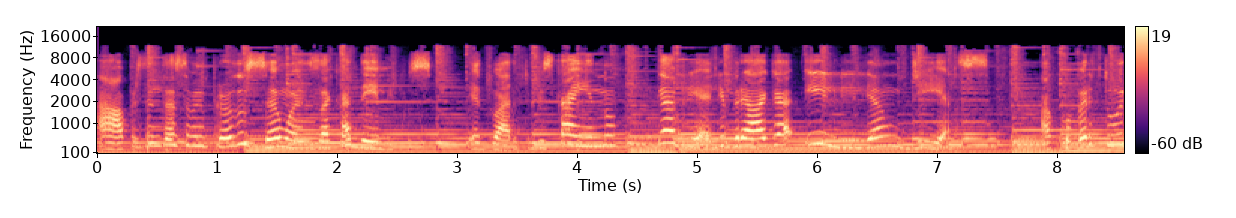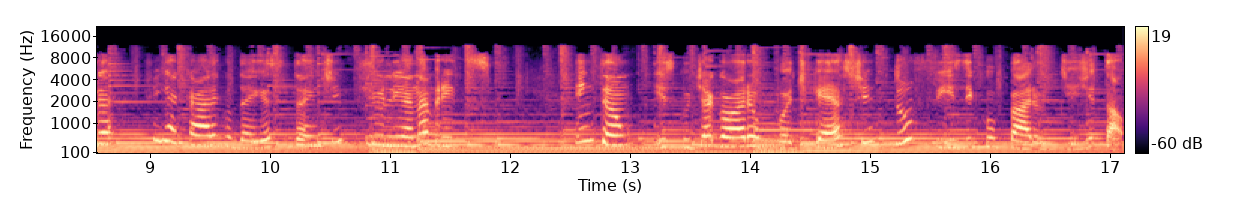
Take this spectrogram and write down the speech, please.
A apresentação e produção é dos acadêmicos Eduardo Biscaíno, Gabriele Braga e Lilian Dias. A cobertura fica a cargo da estudante Juliana Brits. Então, escute agora o podcast do Físico para o Digital.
